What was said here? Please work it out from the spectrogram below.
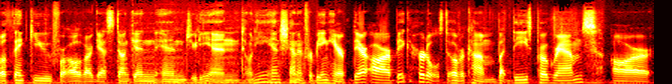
Well, thank you for all of our guests, Duncan and Judy and Tony and Shannon, for being here. There are big hurdles to overcome, but these programs are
